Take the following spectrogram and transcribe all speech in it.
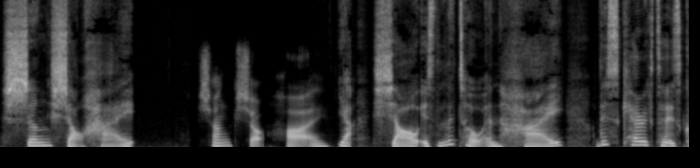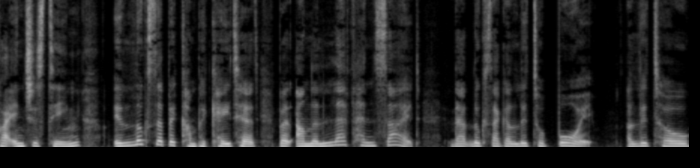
生小孩.生小孩. Yeah, 小 is little and 孩. This character is quite interesting. It looks a bit complicated, but on the left hand side, that looks like a little boy. A little,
